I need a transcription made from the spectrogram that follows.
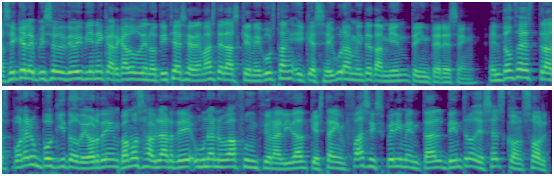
Así que el episodio de hoy viene cargado de noticias y además de las que me gustan y que seguramente también te interesen. Entonces, tras poner un poquito de orden, vamos a hablar de una nueva funcionalidad que está en fase experimental dentro de Search Console.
